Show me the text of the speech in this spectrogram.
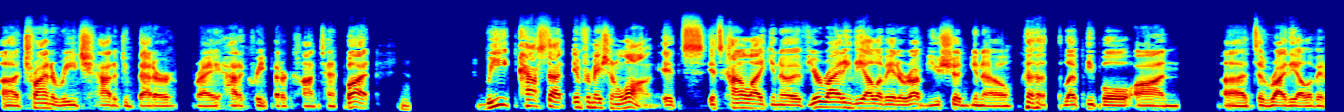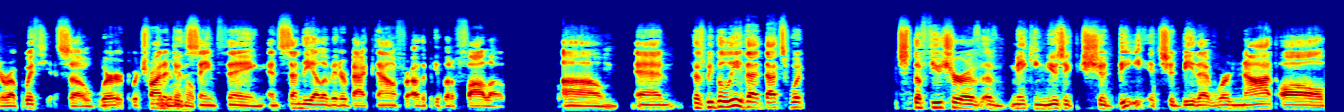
uh, trying to reach how to do better, right? How to create better content. But yeah. we pass that information along. It's, it's kind of like, you know, if you're riding the elevator up, you should, you know, let people on uh, to ride the elevator up with you. So we're we're trying we're to do the same thing and send the elevator back down for other people to follow. Um, and because we believe that that's what the future of, of making music should be. It should be that we're not all,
